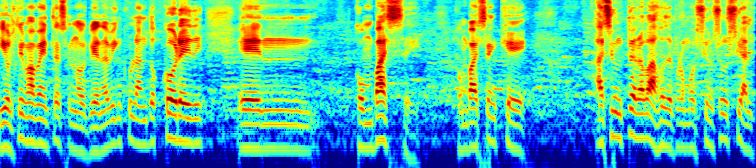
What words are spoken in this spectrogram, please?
Y últimamente se nos viene vinculando Coredi con base, con base en que hace un trabajo de promoción social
